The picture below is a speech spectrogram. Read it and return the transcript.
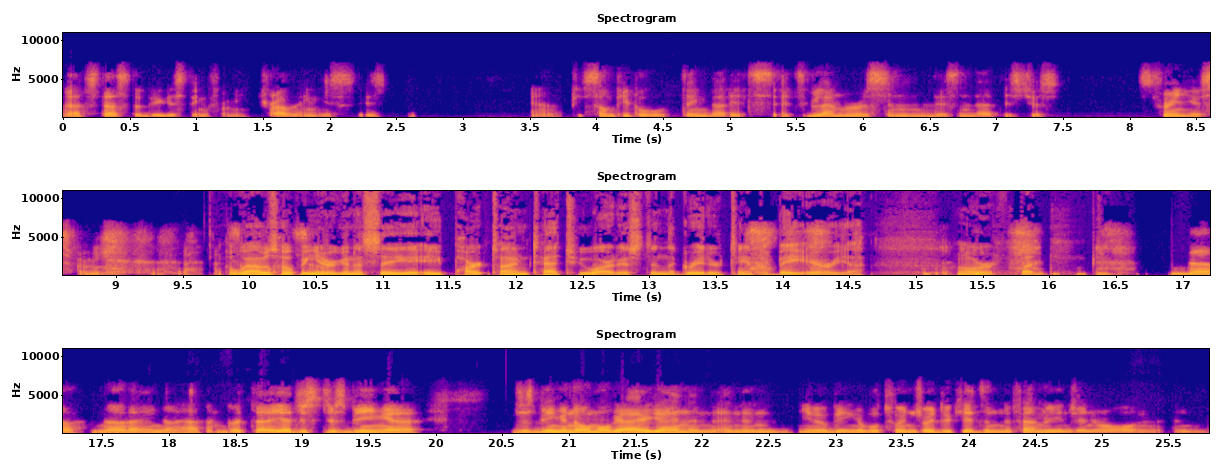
That's that's the biggest thing for me. Traveling is is you know, some people think that it's it's glamorous and this and that. It's just strenuous for me. well, I was hoping so, you were going to say a part-time tattoo artist in the greater Tampa Bay area, or but no, no, that ain't gonna happen. But uh, yeah, just just being a just being a normal guy again, and and then you know being able to enjoy the kids and the family in general, and and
